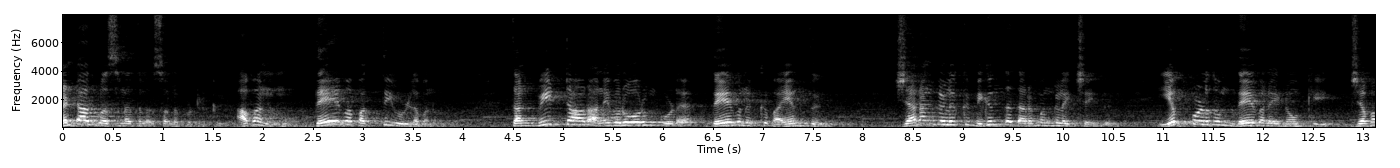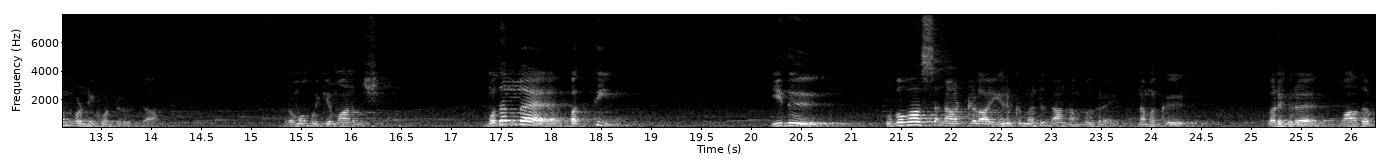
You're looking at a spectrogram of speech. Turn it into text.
ரெண்டாவது வசனத்தில் சொல்லப்பட்டிருக்கு. அவன் தேவ பக்தி உள்ளவனும் தன் வீட்டார் அனைவரோரும் கூட தேவனுக்கு பயந்து ஜனங்களுக்கு மிகுந்த தர்மங்களை செய்து எப்பொழுதும் தேவனை நோக்கி ஜெபம் பண்ணி கொண்டிருந்தான். ரொம்ப முக்கியமான விஷயம். முதல்ல பக்தி. இது உபவாச நாட்களாக இருக்கும் என்று நான் நம்புகிறேன். நமக்கு வருகிற மாதம்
